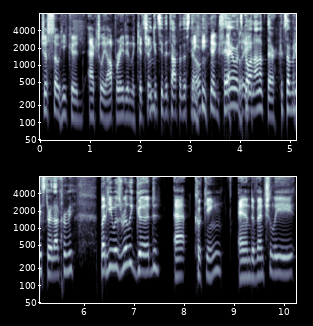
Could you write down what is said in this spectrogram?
just so he could actually operate in the So kitchen. you can see the top of the stove. Exactly. Hey, what's going on up there? Could somebody stir that for me? but he was really good at cooking and eventually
